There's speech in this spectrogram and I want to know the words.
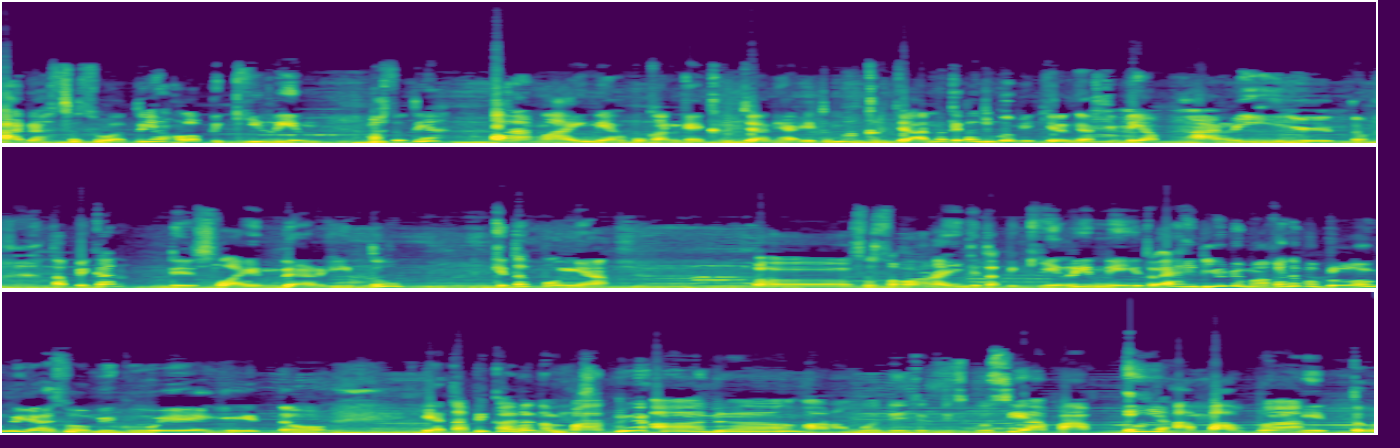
ada sesuatu yang lo pikirin. Maksudnya orang lain ya bukan kayak kerjaan ya. Itu mah kerjaan mah kita juga mikirin gak sih tiap hari gitu. Tapi kan di selain dari itu kita punya eh, seseorang yang kita pikirin nih gitu. Eh dia udah makan apa belum ya suami gue? Gitu. Ya tapi kalau ada tempat ada orang buat diajak diskusi apa pun iya gitu apa pun kan. gitu.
